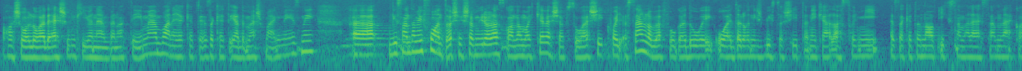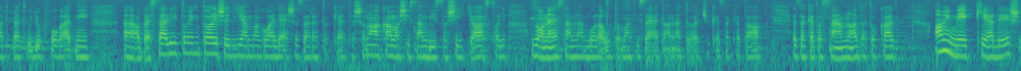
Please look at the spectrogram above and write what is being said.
hasonló adásunk kijön ebben a témában, egyeket, ezeket érdemes megnézni. Viszont ami fontos, és amiről azt gondolom, hogy kevesebb szó esik, hogy a számlabefogadói oldalon is biztosítani kell azt, hogy mi ezeket a NAV XML számlákat be tudjuk fogadni a beszállítóinktól, és egy ilyen megoldás az erre tökéletesen alkalmas, hiszen biztosítja azt, hogy az online számlából automatizáltan letöltsük ezeket a, ezeket a számladatokat. Ami még kérdés,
